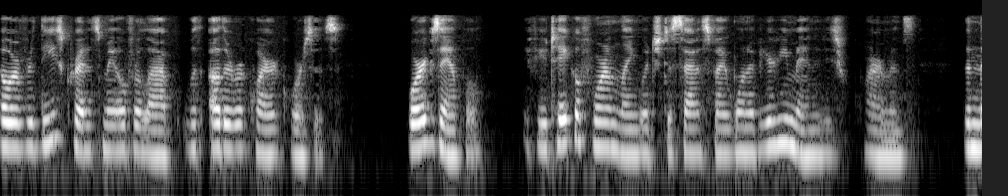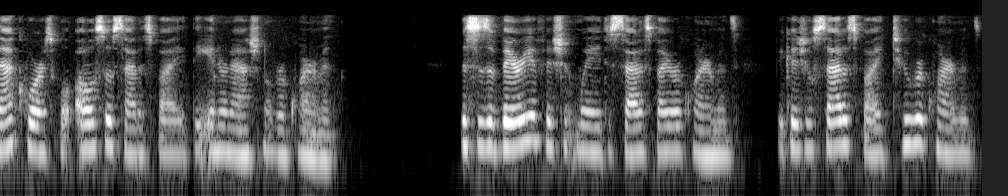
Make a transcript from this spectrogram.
however these credits may overlap with other required courses. For example, if you take a foreign language to satisfy one of your humanities requirements, then that course will also satisfy the international requirement. This is a very efficient way to satisfy requirements because you'll satisfy two requirements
